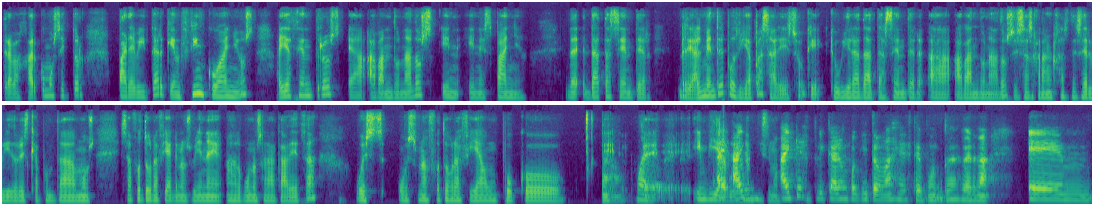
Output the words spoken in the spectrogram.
trabajar como sector para evitar que en cinco años haya centros eh, abandonados en, en España, data center ¿Realmente podría pasar eso, que, hubiera data center abandonados, esas granjas de servidores que apuntábamos, esa fotografía que nos viene a algunos a la cabeza? ¿O es, o es una fotografía un poco eh, eh, inviable hay, mismo? Hay que explicar un poquito más este punto, es verdad. Em,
